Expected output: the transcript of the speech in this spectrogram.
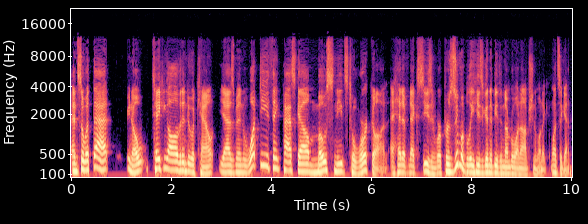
And so with that, you know, taking all of it into account, Yasmin, what do you think Pascal most needs to work on ahead of next season, where presumably he's going to be the number one option once again?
